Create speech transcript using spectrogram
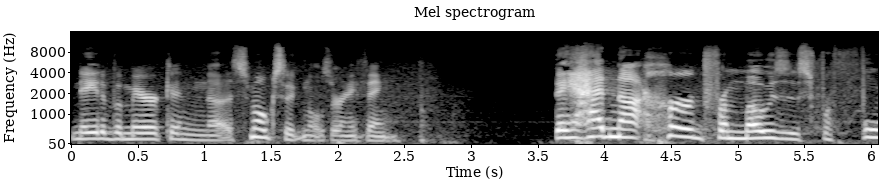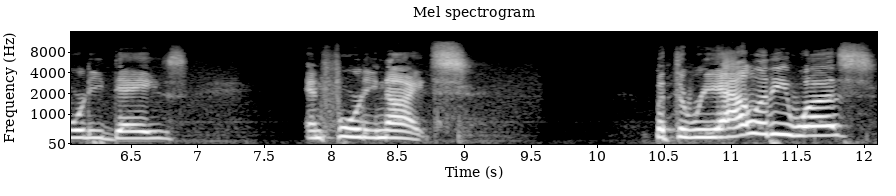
Native American uh, smoke signals or anything. They had not heard from Moses for 40 days and 40 nights. But the reality was,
